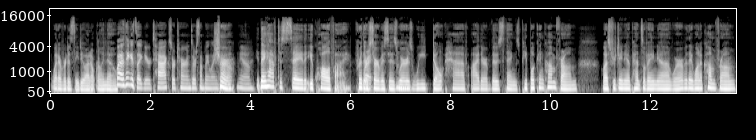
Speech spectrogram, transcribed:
whatever it is they do. I don't really know. Well, I think it's like your tax returns or something like Sure. that. Yeah. they have to say that you qualify for their Right. services, Mhm. whereas we don't have either of those things. People can come from West Virginia, Pennsylvania, wherever they want to come from,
